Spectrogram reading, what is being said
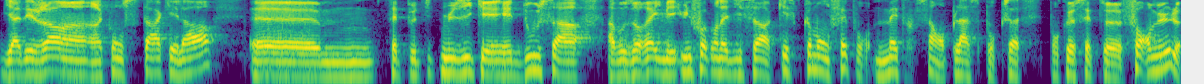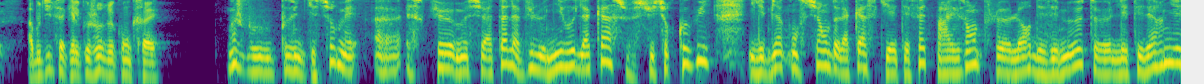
il y a déjà un, constat qui est là. Euh, cette petite musique est, douce à, vos oreilles, mais une fois qu'on a dit ça, comment on fait pour mettre ça en place, pour que, cette formule aboutisse à quelque chose de concret? Moi, je vous pose une question, mais euh, est-ce que M. Attal a vu le niveau de la casse? Je suis sûr que oui. Il est bien conscient de la casse qui a été faite, par exemple, lors des émeutes euh, l'été dernier.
